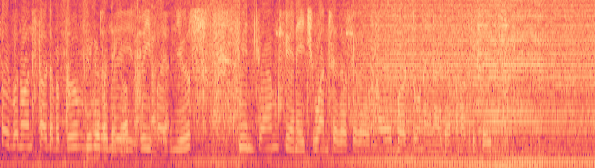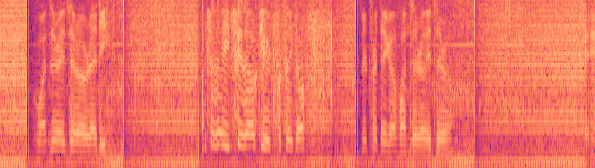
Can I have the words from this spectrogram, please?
511 start of approved. Take over, take Runway off. 35 Okay. in use. Wind calm, QNH 1005, board 29 decimal 68. 1080 ready. 1080 cleared for takeoff. Cleared for takeoff 1080. Okay.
